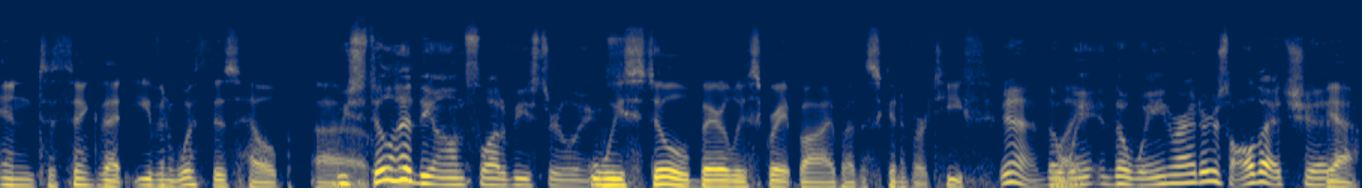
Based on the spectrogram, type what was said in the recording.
And to think that even with this help, uh, we still had the onslaught of Easterlings. we still barely scrape by by the skin of our teeth. yeah, the like- Wayne, the Wainriders, all that shit. Yeah,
